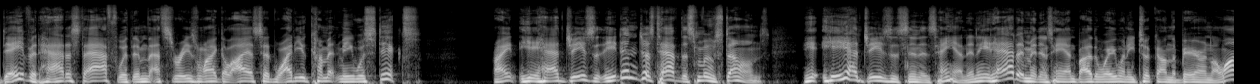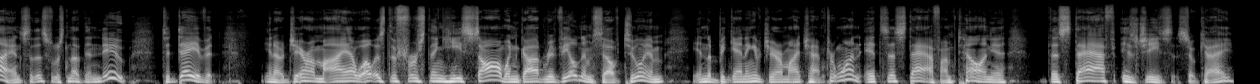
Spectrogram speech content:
David had a staff with him. That's the reason why Goliath said, Why do you come at me with sticks? Right? He had Jesus. He didn't just have the smooth stones. He, he had Jesus in his hand, and he'd had him in his hand, by the way, when he took on the bear and the lion. So this was nothing new to David. You know, Jeremiah, what was the first thing he saw when God revealed himself to him in the beginning of Jeremiah chapter one? It's a staff. I'm telling you, the staff is Jesus, okay?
